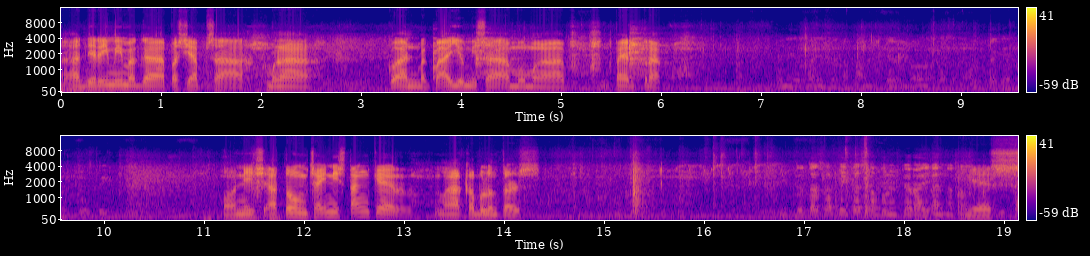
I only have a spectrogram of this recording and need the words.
Ah, diri mi magapasyap sa mga kuan magpaayo mi sa among mga fire truck. si- atong Chinese tanker mga ka-volunteers. Dito ta sa pikas kabulunter Ryan atong Yes.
